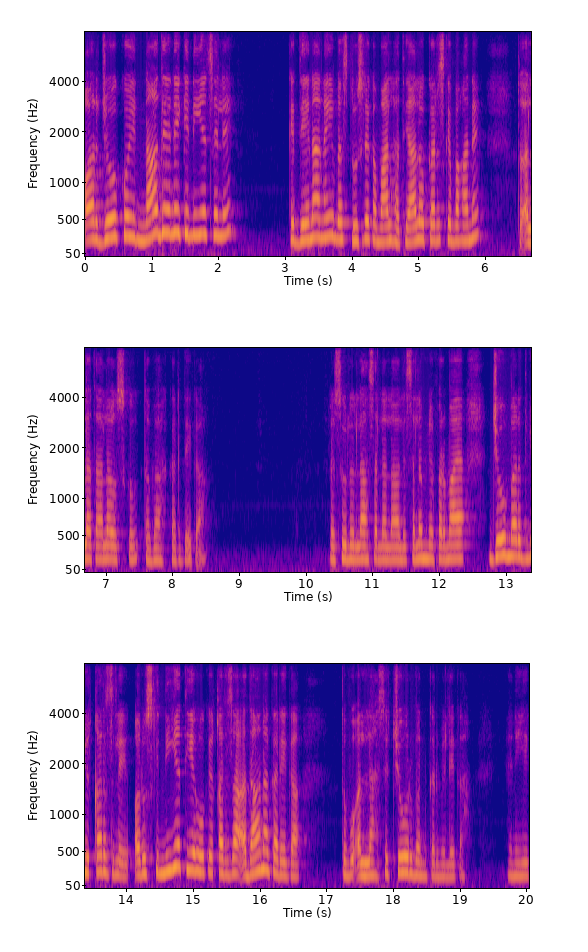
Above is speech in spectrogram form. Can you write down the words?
और जो कोई ना देने की नीयत से ले, कि देना नहीं, बस दूसरे का माल हथियार लो कर्ज के बहाने तो अल्लाह ताला उसको तबाह कर देगा। रसूलुल्लाह सल्लल्लाहु अलैहि वसल्लम ने फरमाया, जो मर्द भी कर्ज ले और उसकी नीयत ये हो कि कर्जा अदा ना करेगा तो वो अल्लाह से चोर बनकर मिलेगा। यानी ये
